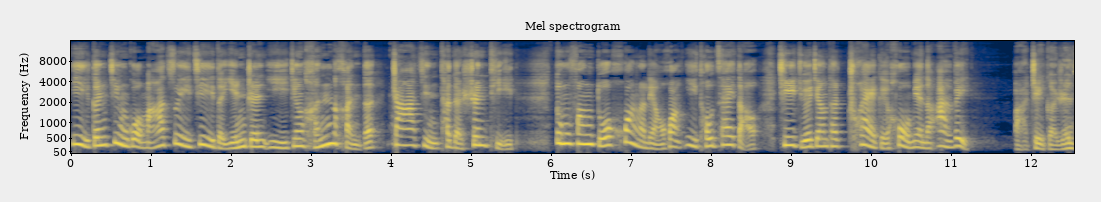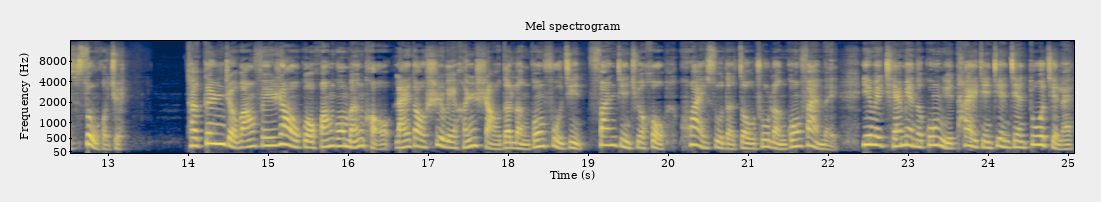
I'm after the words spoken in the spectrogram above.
一根浸过麻醉剂的银针已经狠狠地扎进他的身体。东方铎晃了两晃，一头栽倒。七绝将他踹给后面的暗卫，把这个人送回去。他跟着王妃绕过皇宫门口，来到侍卫很少的冷宫附近，翻进去后，快速的走出冷宫范围。因为前面的宫女太监渐渐多起来，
